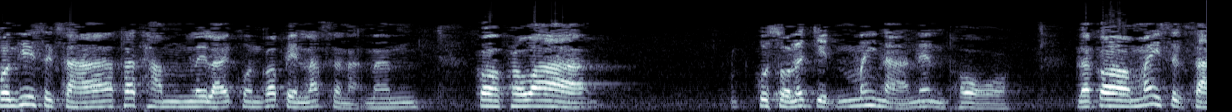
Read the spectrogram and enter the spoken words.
คนที่ศึกษาพระธรรมหลาย ๆ คนก็เป็นลักษณะนั้น ก็เพราะว่ากุศลจิตไม่หนาแน่นพอ แล้วก็ไม่ศึกษา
